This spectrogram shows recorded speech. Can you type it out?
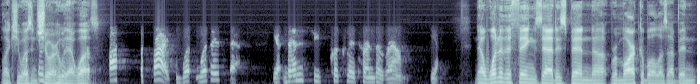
Like she wasn't sure who that was. Surprised. What, what is that? Yeah. Then she quickly turned around. Yeah. Now, one of the things that has been uh, remarkable as I've been,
